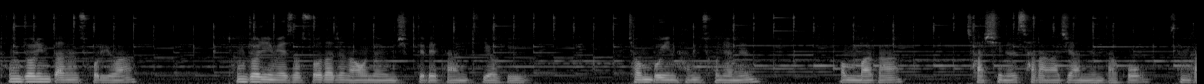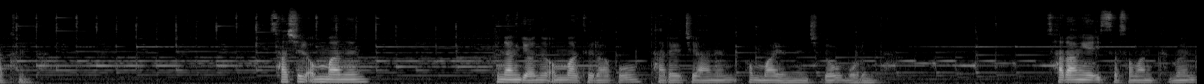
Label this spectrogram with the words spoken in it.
통조림 따는 소리와 통조림에서 쏟아져 나오는 음식들에 대한 기억이 전부인 한 소녀는 엄마가 자신을 사랑하지 않는다고 생각한다. 사실 엄마는 그냥 여느 엄마들하고 다르지 않은 엄마였는지도 모른다. 사랑에 있어서만큼은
